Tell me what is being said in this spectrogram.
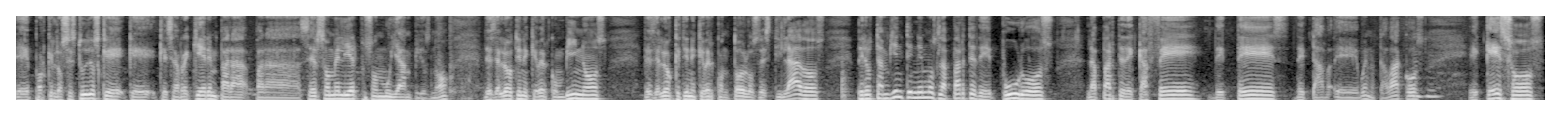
eh, porque los estudios que, que- que se requieren para, para ser sommelier pues son muy amplios, ¿no? Desde luego tiene que ver con vinos, desde luego que tiene que ver con todos los destilados, pero también tenemos la parte de puros, la parte de café, de tés, de tab- eh, bueno, tabacos, eh, quesos,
